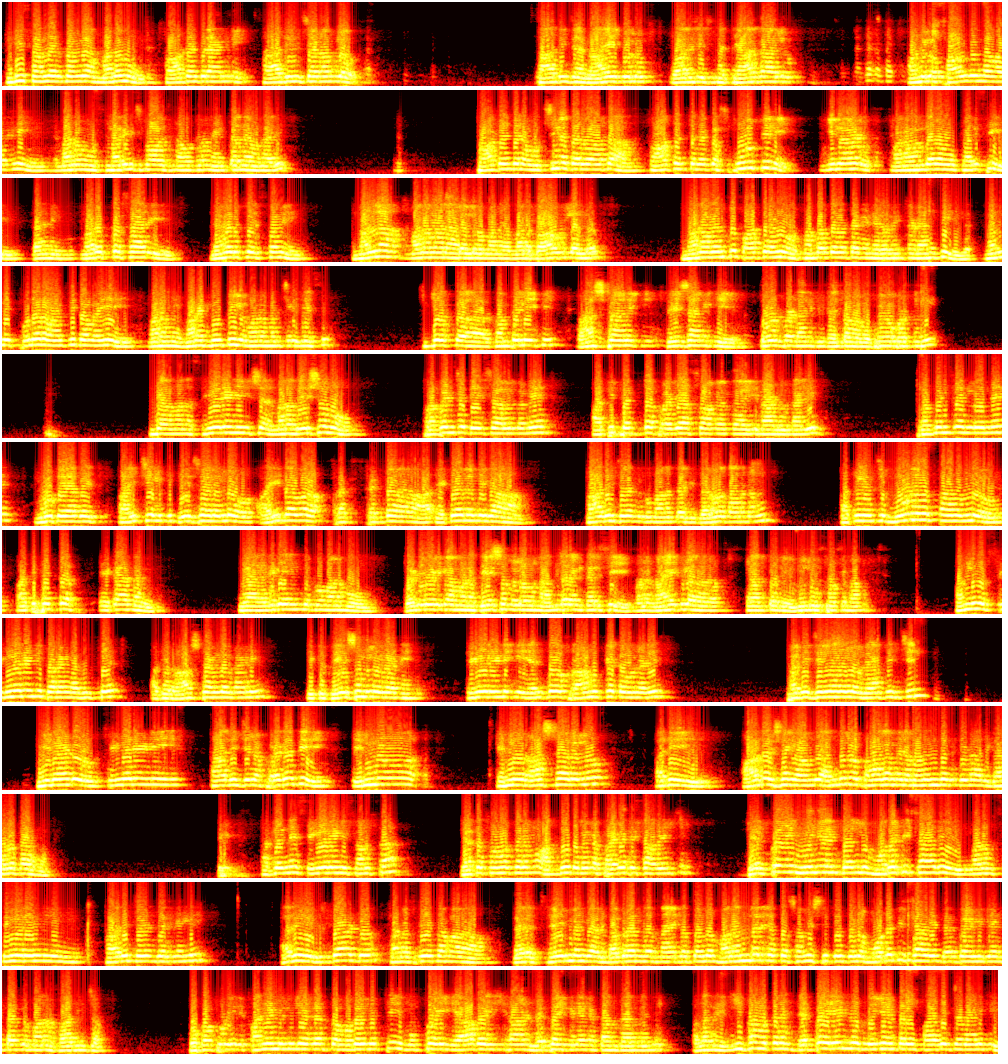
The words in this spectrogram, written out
ఈ సందర్భంగా మనము స్వాతంత్రాన్ని సాధించడంలో సాధించిన నాయకులు వారు చేసిన త్యాగాలు అందులో పాల్గొన్న వారిని మనం స్మరించుకోవాల్సిన అవసరం ఎంతనే ఉన్నది. స్వాతంత్రం వచ్చిన తర్వాత స్వాతంత్రం యొక్క స్ఫూర్తిని ఈనాడు మనమందరం కలిసి దాన్ని మరొక్కసారి నెమరు చేసుకొని మళ్ళా మన మన మన బావులలో మన వంతు పాత్రను సమర్థవంతంగా నిర్వహించడానికి మళ్ళీ పునరంకితమయ్యి మనం మన డ్యూటీలు మనం మంచిగా చేసి ఈ యొక్క కంపెనీకి రాష్ట్రానికి దేశానికి తోడ్పడడానికి ఎంతో ఉపయోగపడుతుంది. ఇంకా మన శ్రీరేణి విషయం మన దేశము ప్రపంచ దేశాలలోనే అతి పెద్ద ప్రజాస్వామ్యంగా ఈనాడు ఉన్నాయి ప్రపంచంలోనే నూట యాభై పైచేలకి దేశాలలో ఐదవ పెద్ద ఎకానమీగా సాధించినందుకు మనందరికి గర్వకారణం. అటు నుంచి మూడవ స్థానంలో అతిపెద్ద ఎకానమీ ఇలా మనము వడివడిగా మన దేశంలో ఉన్న అందరం కలిసి మన నాయకుల దాంతో ముందుకు పోతున్నాం అందులో సింగరేణి పరంగా చూస్తే అటు రాష్ట్రంలో కానీ ఇటు దేశంలో కానీ సింగరేణికి ఎంతో ప్రాముఖ్యత ఉన్నది. పది జిల్లాలలో వ్యాపించి ఈనాడు సింగరేణి సాధించిన ప్రగతి ఎన్నో ఎన్నో రాష్ట్రాలలో అది ఆదర్శంగా ఉంది. అందులో భాగమైన మనందరికీ కూడా అది గర్వకారణం. అట్లనే సింగరేణి సంస్థ గత సంవత్సరము అద్భుతమైన ప్రగతి సాధించి డెబ్బై మిలియన్ టన్లు మొదటిసారి మనం సింగరేణి సాధించడం జరిగింది. అది రికార్డు మన ప్రియతమ చైర్మన్ గారి బలరాం గారి నాయకత్వంలో మనందరి యొక్క సమిష్టి మొదటిసారి డెబ్బై మిలియన్ టన్లు మనం సాధించాం. ఒకప్పుడు ఇది పన్నెండు మిలియన్లతో మొదలుపెట్టి ముప్పై యాభై డెబ్బై మిలియన్ల టన్ జరిగింది అలాగే ఈ సంవత్సరం డెబ్బై రెండు మిలియన్ టన్ను సాధించడానికి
